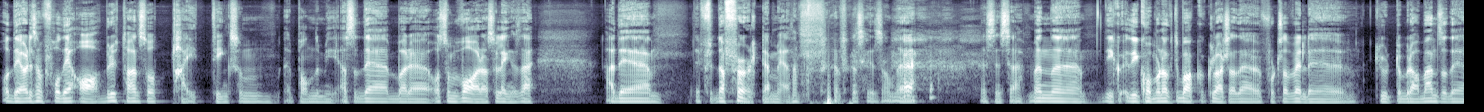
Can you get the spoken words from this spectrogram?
Og, det å liksom få det avbrutt av en så teit ting som pandemi, altså det bare, og som varer så lenge, så er det, det Da følte jeg med dem, for å si det sånn. Det, det syns jeg. Men eh, de, de kommer nok tilbake og klarer seg. Det er jo fortsatt veldig kult og bra band, så det,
